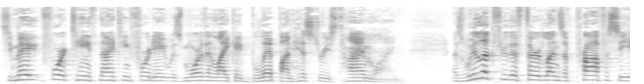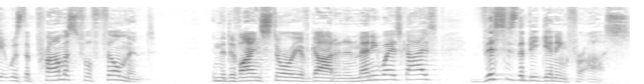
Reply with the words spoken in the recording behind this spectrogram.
See, May 14th, 1948 was more than like a blip on history's timeline. As we look through the third lens of prophecy, it was the promised fulfillment in the divine story of God. And in many ways, guys, this is the beginning for us.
